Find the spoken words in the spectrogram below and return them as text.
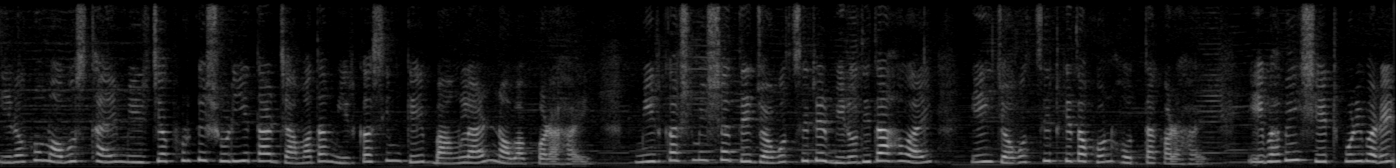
এরকম অবস্থায় মির্জাফরকে সরিয়ে তার জামাতা মীর কাসিমকে বাংলার নবাব করা হয়। মীর কাসিমের সাথে জগৎ শেঠের বিরোধিতা হওয়ায় এই জগৎ শেঠকে তখন হত্যা করা হয়। এভাবেই শেঠ পরিবারের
